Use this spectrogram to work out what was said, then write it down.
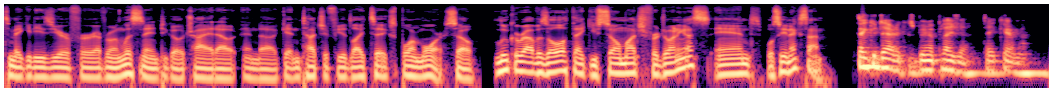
to make it easier for everyone listening to go try it out and uh, get in touch if you'd like to explore more. So, Luca Ravazzolo, thank you so much for joining us, and we'll see you next time. Thank you, Derek. It's been a pleasure. Take care, man.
